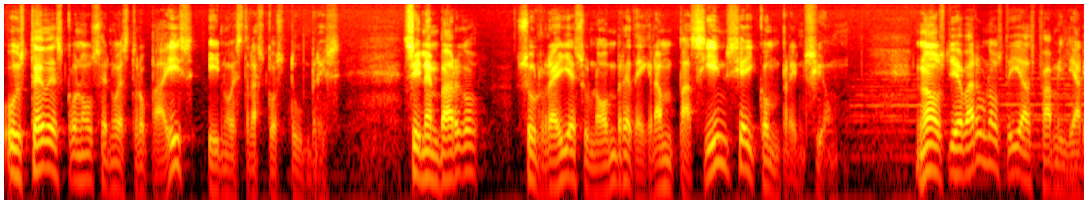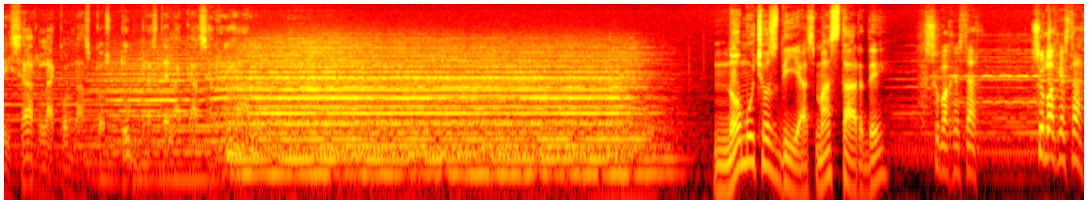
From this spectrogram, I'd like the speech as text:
Ustedes conocen nuestro país y nuestras costumbres. Sin embargo, su rey es un hombre de gran paciencia y comprensión. Nos llevará unos días familiarizarla con las costumbres de la Casa Real. No muchos días más tarde... Su Majestad, Su Majestad.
